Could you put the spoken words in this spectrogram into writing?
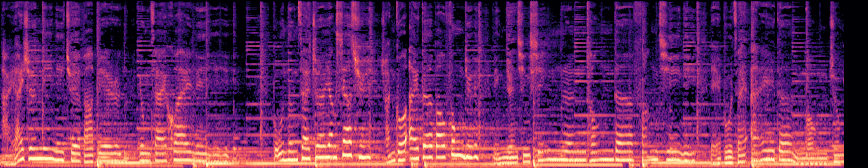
还爱着你，你却把别人拥在怀里，不能再这样下去。穿过爱的暴风雨，宁愿清醒忍痛的放弃你，也不在爱的梦中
